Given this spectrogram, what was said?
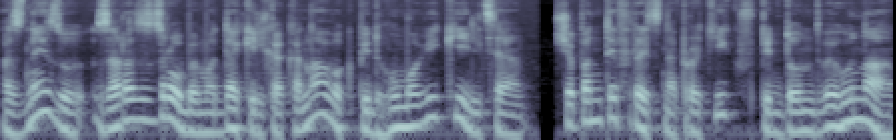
А знизу зараз зробимо декілька канавок під гумові кільця, щоб антифриз не протік в піддон двигуна.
